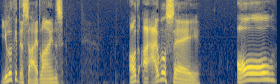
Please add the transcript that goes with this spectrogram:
You look at the sidelines. I I will say, all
